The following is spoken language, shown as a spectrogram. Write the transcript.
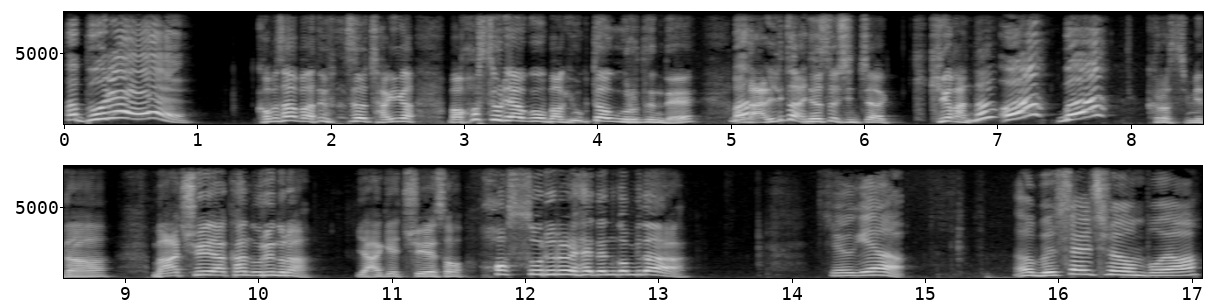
아 뭐래? 검사 받으면서 자기가 막 헛소리하고 막 욕도 하고 그러던데 아, 난리도 아니었어 진짜 기- 기억 안 나? 어? 뭐? 그렇습니다. 마취에 약한 우리 누나 약에 취해서 헛소리를 해댄 겁니다. 저기요. 어, 몇 살처럼 보여?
